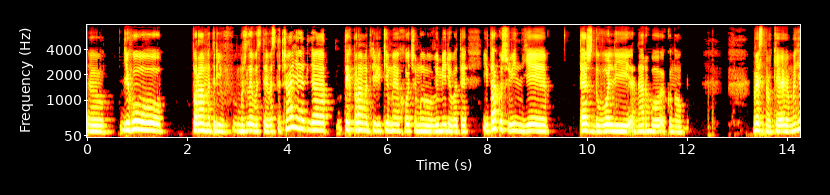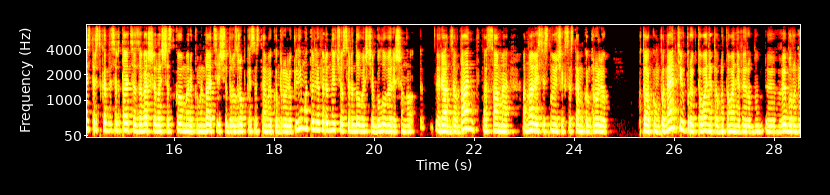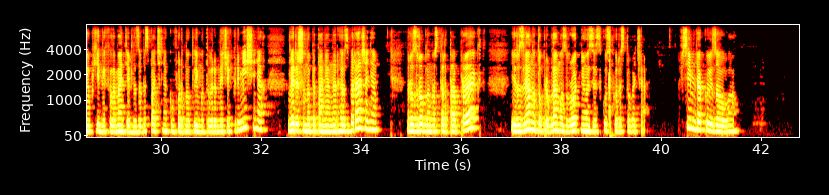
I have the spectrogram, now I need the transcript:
Е, Його параметрів можливостей вистачає для тих параметрів, які ми хочемо вимірювати, і також він є теж доволі енергоекономним. Висновки. Магістерська дисертація завершилася частковими рекомендаціями щодо розробки системи контролю клімату для виробничого середовища. Було вирішено ряд завдань, а саме аналіз існуючих систем контролю та компонентів, проєктування та обґрунтування е, вибору необхідних елементів для забезпечення комфортного клімату в виробничих приміщеннях, вирішено питання енергозбереження, розроблено стартап-проект і розглянуто проблему зворотнього зв'язку з користувачем. Всім дякую за увагу.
